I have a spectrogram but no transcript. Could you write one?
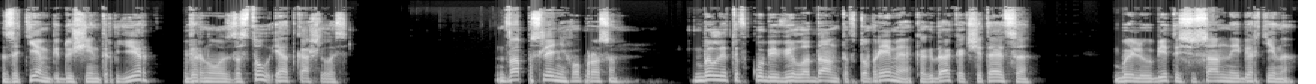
Затем ведущий интервьюер вернулась за стол и откашлялась. Два последних вопроса. Был ли ты в клубе Вилла Данте в то время, когда, как считается, были убиты Сюсанна и Бертина?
